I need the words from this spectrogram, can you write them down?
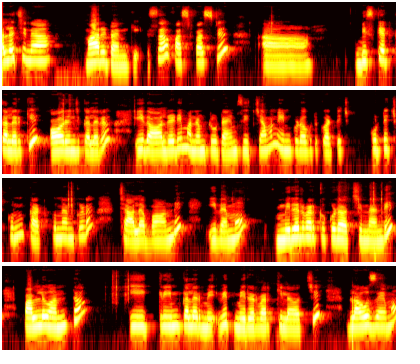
ఆలోచన మారటానికి. సో ఫస్ట్ ఫస్ట్ బిస్కెట్ కలర్కి ఆరెంజ్ కలర్. ఇది ఆల్రెడీ మనం టూ టైమ్స్ ఇచ్చాము. నేను కూడా ఒకటి కట్టించు కుట్టించుకుని కట్టుకున్నాను కూడా. చాలా బాగుంది. ఇదేమో మిర్రర్ వర్క్ కూడా వచ్చిందండి. పళ్ళు అంతా ఈ cream colour with mirror work ఇలా వచ్చి బ్లౌజ్ ఏమో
